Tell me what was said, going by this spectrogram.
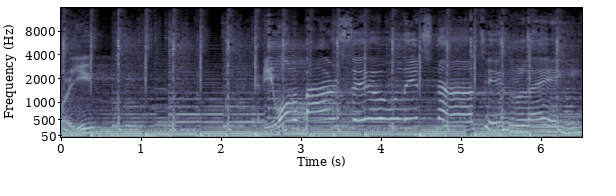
for you. If you want to buy or sell, well, it's not too late.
